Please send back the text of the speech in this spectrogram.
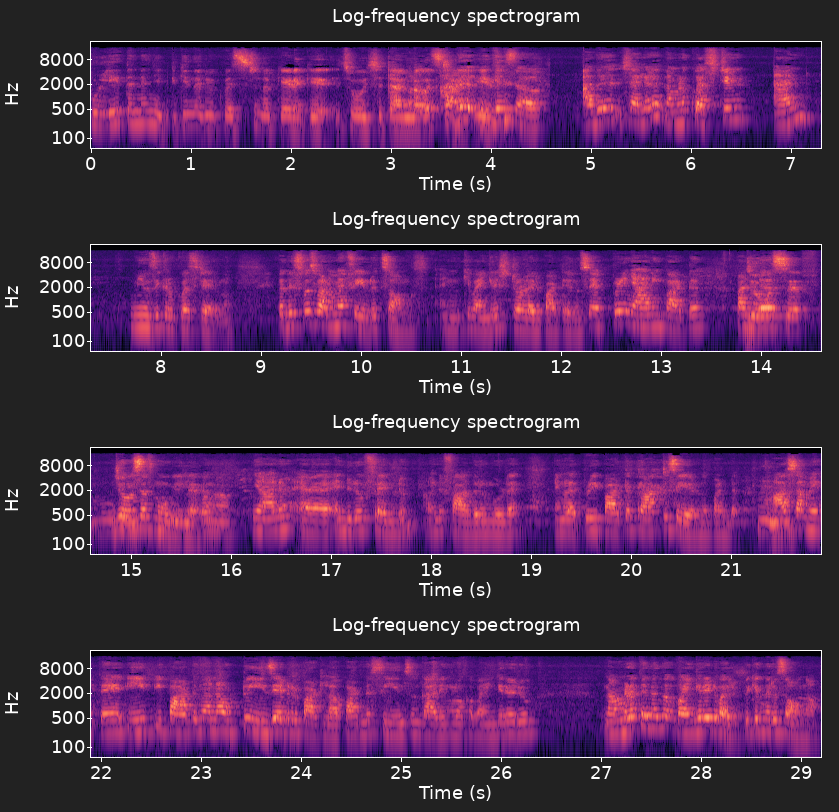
പുള്ളിയെ തന്നെ ഞെട്ടിക്കുന്ന ഒരു ക്വസ്റ്റ്യൻ ഒക്കെ ഇടയ്ക്ക് ചോദിച്ചിട്ടാണല്ലോ അത് സ്റ്റാർട്ട് ചെയ്തത്. because, uh, അത് വെച്ചാൽ നമ്മൾ ക്വസ്റ്റ്യൻ ആൻഡ് മ്യൂസിക് റിക്വസ്റ്റ് ആയിരുന്നു. അപ്പൊ this was one of my favourite songs എനിക്ക് ഭയങ്കര ഇഷ്ടമുള്ള ഒരു പാട്ടായിരുന്നു. സോ എപ്പോഴും ഞാൻ ഈ പാട്ട് ജോസഫ്. ജോസഫ് മൂവിയിൽ അപ്പം. ഞാനും എന്റെ എന്റെ ഒരു ഫ്രണ്ടും അവന്റെ ഫാദറും കൂടെ ഞങ്ങൾ എപ്പോഴും ഈ പാട്ട് പ്രാക്ടീസ് ചെയ്യായിരുന്നു പണ്ട്. ആ സമയത്തെ ഈ ഈ പാട്ട് എന്ന് പറഞ്ഞാൽ ഒട്ടും ഈസി ആയിട്ടൊരു പാട്ടില്ല. ആ പാട്ടിന്റെ സീൻസും കാര്യങ്ങളും ഒക്കെ ഭയങ്കര ഒരു നമ്മളെ തന്നെ ഭയങ്കരമായിട്ട് വലിപ്പിക്കുന്ന ഒരു സോങ്ങാണ്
